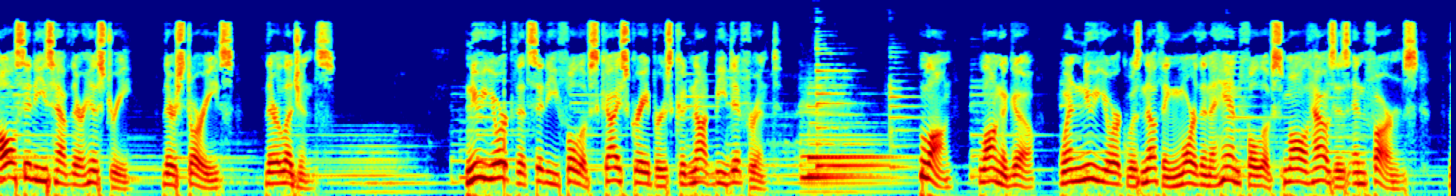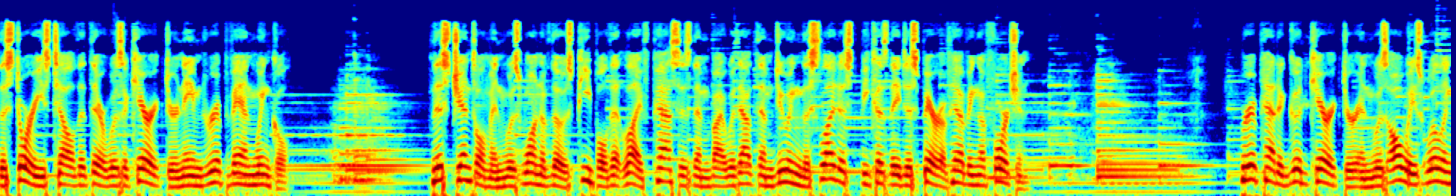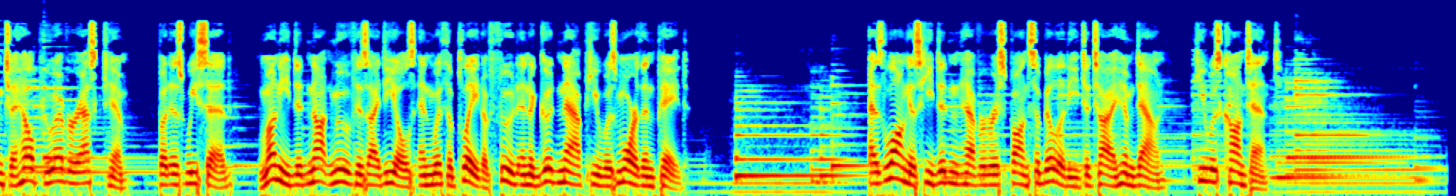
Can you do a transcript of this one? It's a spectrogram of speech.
All cities have their history, their stories, their legends. New York, that city full of skyscrapers, could not be different. Long, long ago, when New York was nothing more than a handful of small houses and farms, the stories tell that there was a character named Rip Van Winkle. This gentleman was one of those people that life passes them by without them doing the slightest because they despair of having a fortune. Rip had a good character and was always willing to help whoever asked him, but as we said, money did not move his ideals and with a plate of food and a good nap he was more than paid. As long as he didn't have a responsibility to tie him down, he was content.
